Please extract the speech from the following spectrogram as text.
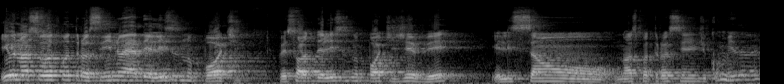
E o nosso outro patrocínio é a Delícias no Pote. O pessoal do Delícias no Pote GV, eles são nosso patrocínio de comida, né?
